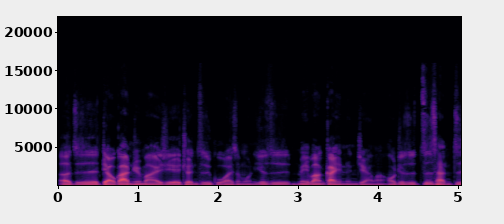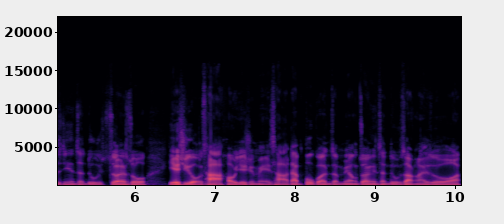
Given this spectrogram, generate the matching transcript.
呃，只是屌干去买一些全值股还是什么，你就是没办法干人家嘛。哦，就是资产资金的程度，虽然说也许有差，哦，也许没差，但不管怎么样，专业程度上来说的话，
